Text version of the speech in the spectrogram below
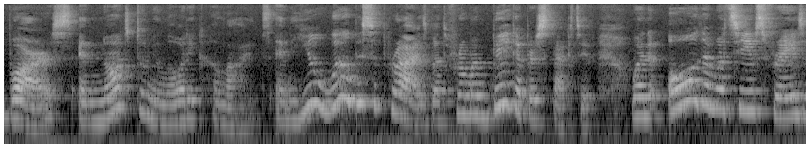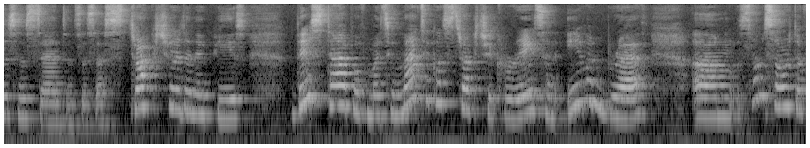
bars and not to melodic lines. And you will be surprised, but from a bigger perspective, when all the motifs, phrases, and sentences are structured in a piece, this type of mathematical structure creates an even breath um, some sort of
